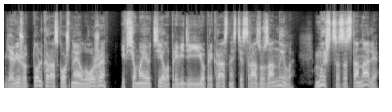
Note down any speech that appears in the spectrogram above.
Я вижу только роскошное ложе, и все мое тело при виде ее прекрасности сразу заныло. Мышцы застонали.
